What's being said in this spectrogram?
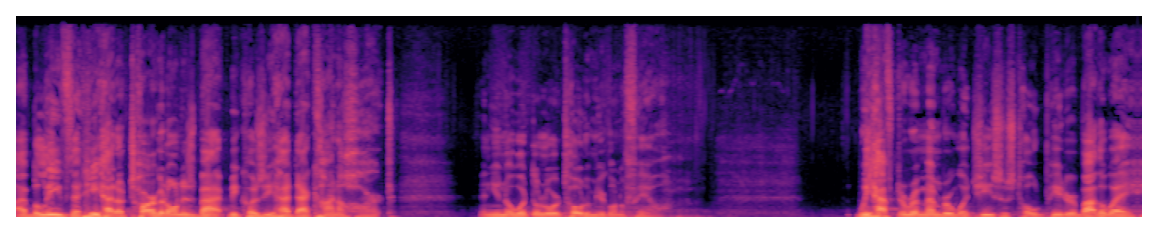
I believe that he had a target on his back because he had that kind of heart. And you know what the Lord told him? You're going to fail. We have to remember what Jesus told Peter. By the way,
